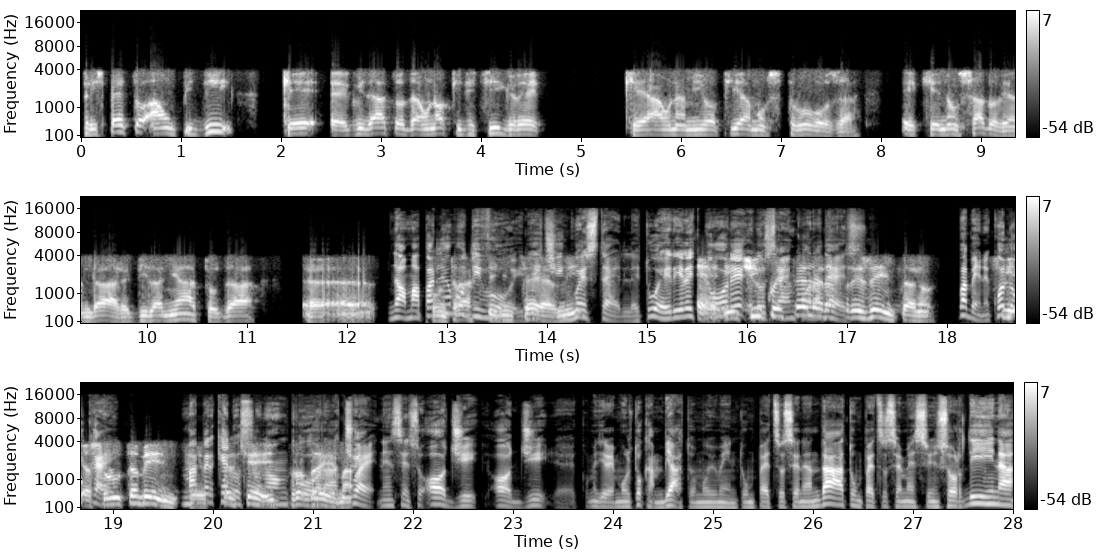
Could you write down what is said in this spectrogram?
rispetto a un PD che è guidato da un occhio di tigre che ha una miopia mostruosa e che non sa dove andare, dilaniato da eh, no, ma parliamo di voi, interni. dei 5 Stelle. Tu eri elettore eh, i 5 Stelle rappresentano. Va bene, quello sì, okay. assolutamente. Ma perché, perché lo sono ancora? Problema... Cioè, nel senso, oggi, oggi eh, come dire, è molto cambiato il movimento. Un pezzo se n'è andato, un pezzo si è messo in sordina.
